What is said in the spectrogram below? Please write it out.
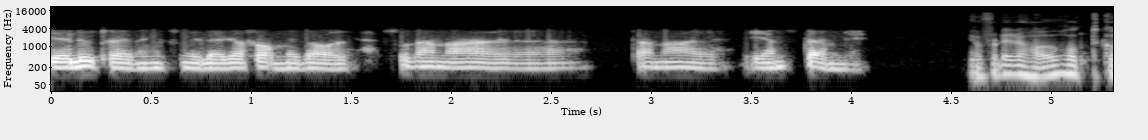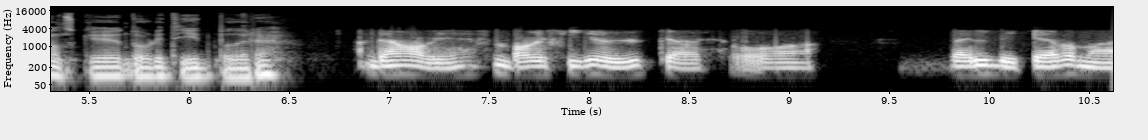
delutredningen som vi legger fram i dag. Så den er, den er enstemmig. Ja, For dere har jo hatt ganske dårlig tid på dere? Det har vi. Bare fire uker og veldig krevende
